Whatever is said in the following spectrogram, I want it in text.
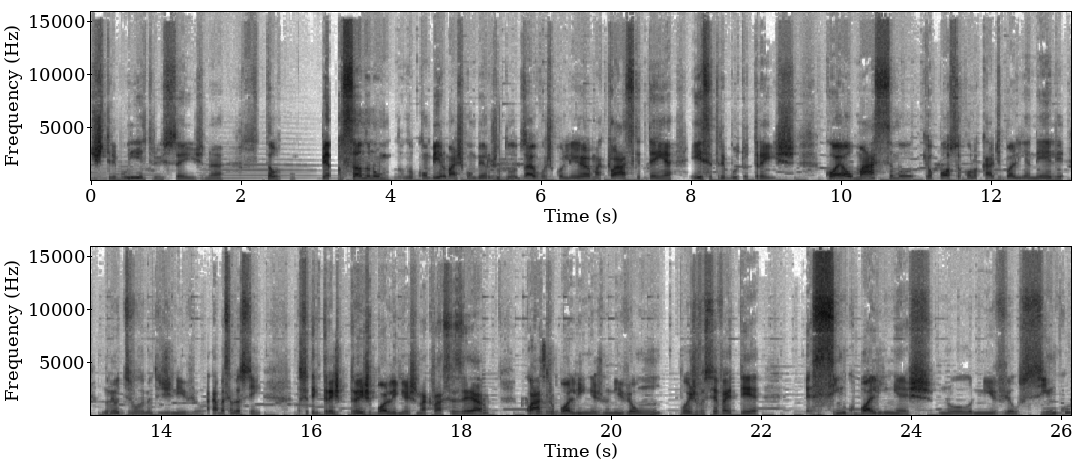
distribuir entre os seis, né? Então, pensando no, no combeiro mais combeiro de todos. Ah, eu vou escolher uma classe que tenha esse atributo 3. Qual é o máximo que eu posso colocar de bolinha nele no meu desenvolvimento de nível? Acaba sendo assim: você tem três, três bolinhas na classe 0, quatro bolinhas no nível 1, depois você vai ter é, cinco bolinhas no nível 5,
